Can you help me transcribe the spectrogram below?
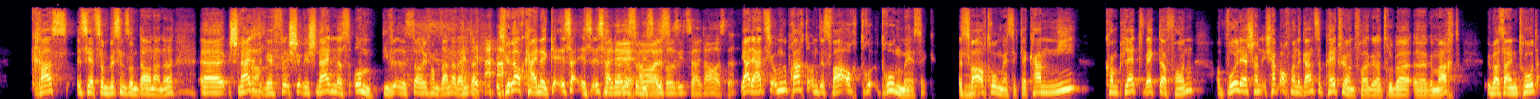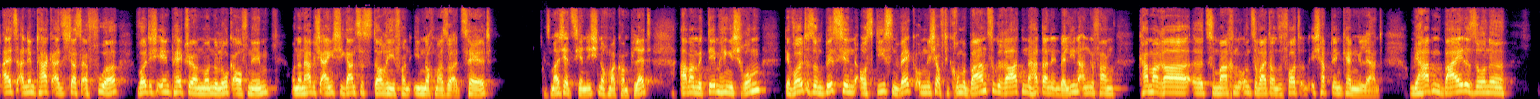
krass, ist jetzt so ein bisschen so ein Downer, ne? Äh, schneidet, wir, wir schneiden das um, die äh, Story vom Sander dahinter. ja. Ich will auch keine, ist, es ist halt nee, alles so, wie es ist. So sieht's halt aus, ne? Ja, der hat sich umgebracht und es war auch dro drogenmäßig. Es mhm. war auch drogenmäßig. Der kam nie komplett weg davon, obwohl der schon, ich habe auch mal eine ganze Patreon-Folge darüber äh, gemacht, über seinen Tod. Als an dem Tag, als ich das erfuhr, wollte ich eh einen Patreon-Monolog aufnehmen und dann habe ich eigentlich die ganze Story von ihm nochmal so erzählt. Das mache ich jetzt hier nicht nochmal komplett, aber mit dem hing ich rum. Der wollte so ein bisschen aus Gießen weg, um nicht auf die krumme Bahn zu geraten. Er hat dann in Berlin angefangen, Kamera äh, zu machen und so weiter und so fort. Und ich habe den kennengelernt. Und wir haben beide so eine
